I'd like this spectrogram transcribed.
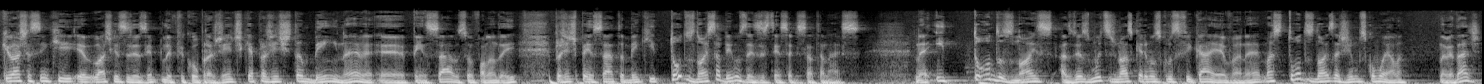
que eu acho assim que eu acho que esse exemplo ele ficou pra gente, que é pra gente também, né, é, pensar, o senhor falando aí, pra gente pensar também que todos nós sabemos da existência de Satanás, né? E todos nós, às vezes muitos de nós queremos crucificar a Eva, né? Mas todos nós agimos como ela na é verdade?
